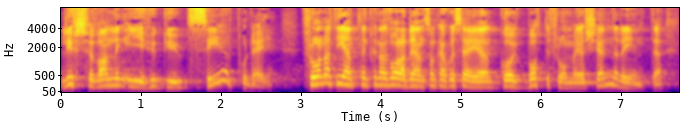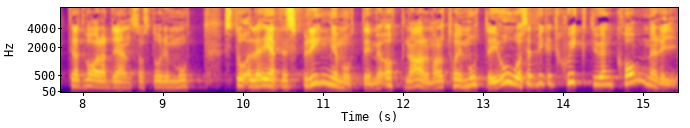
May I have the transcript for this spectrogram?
Livsförvandling i hur Gud ser på dig. Från att egentligen kunna vara den som kanske säger, gå bort ifrån mig, jag känner dig inte, till att vara den som står emot, stå, eller egentligen springer mot dig med öppna armar och tar emot dig. Oavsett vilket skick du än kommer i,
